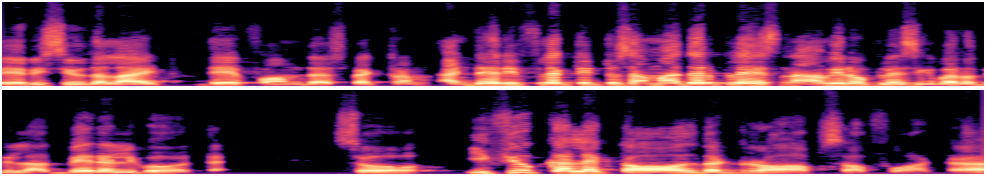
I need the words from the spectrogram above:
they receive the light they form the spectrum and they reflect it to some other place ನಾವಿರೋ ಪ್ಲೇಸ್ಗೆ ಬರೋದಿಲ್ಲ ಅದು ಬೇರೆ ಎಲ್ಲಿಗೆ ಹೋಗುತ್ತೆ So if you collect all the drops of water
